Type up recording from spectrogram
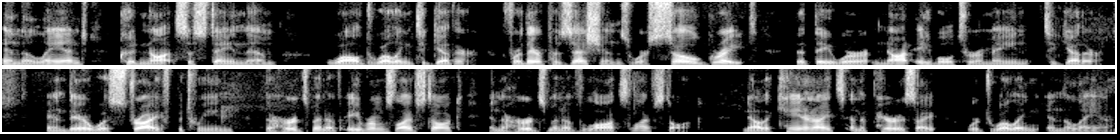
And the land could not sustain them while dwelling together, for their possessions were so great that they were not able to remain together. And there was strife between the herdsmen of Abram's livestock and the herdsmen of Lot's livestock. Now the Canaanites and the Perizzite were dwelling in the land.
